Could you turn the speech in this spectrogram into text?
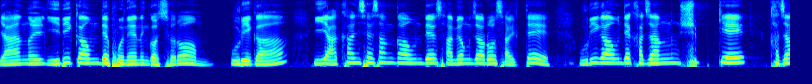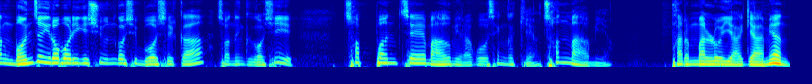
양을 이리 가운데 보내는 것처럼 우리가 이 악한 세상 가운데 사명자로 살 때 우리 가운데 가장 쉽게 가장 먼저 잃어버리기 쉬운 것이 무엇일까? 저는 그것이 첫 번째 마음이라고 생각해요. 첫 마음이요. 다른 말로 이야기하면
